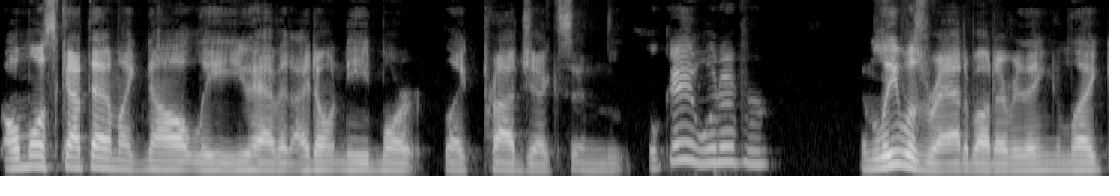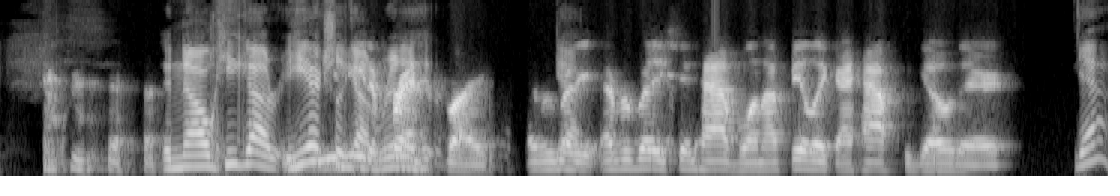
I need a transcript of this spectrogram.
almost got that. I'm like, no, Lee, you have it. I don't need more like projects. And okay, whatever. And Lee was rad about everything. I'm like, and now he got he actually got rid of bike. Everybody, yeah. everybody should have one. I feel like I have to go there. Yeah,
